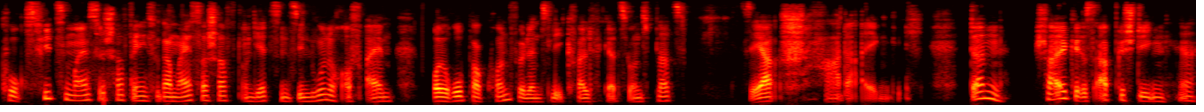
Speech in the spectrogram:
Kurs Vizemeisterschaft, wenn nicht sogar Meisterschaft und jetzt sind sie nur noch auf einem Europa Conference League Qualifikationsplatz. Sehr schade eigentlich. Dann, Schalke ist abgestiegen. Ja,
